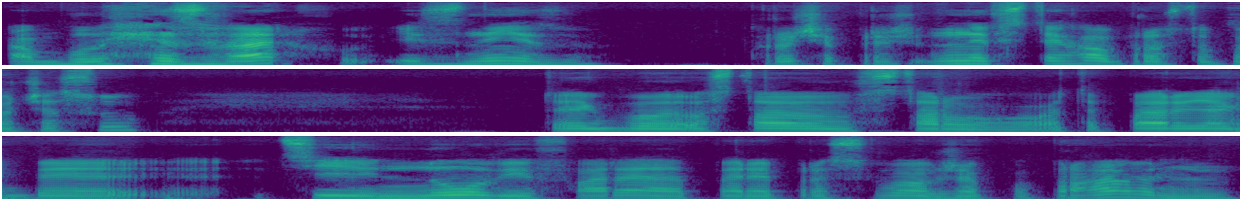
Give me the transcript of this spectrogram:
а були зверху і знизу. Коротше, не встигав просто по часу, то якби оставив старого. А тепер якби ці нові фаре перепресував вже по правильному.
